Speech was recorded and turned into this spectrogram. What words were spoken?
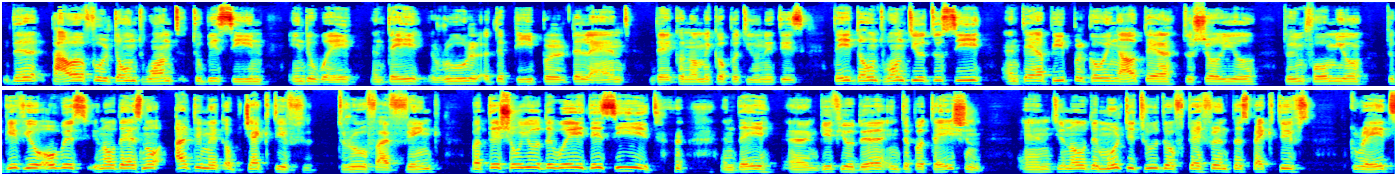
the powerful don't want to be seen in the way and they rule the people, the land, the economic opportunities they don't want you to see. And there are people going out there to show you, to inform you, to give you always, you know, there's no ultimate objective truth, I think, but they show you the way they see it and they uh, give you their interpretation. And, you know, the multitude of different perspectives creates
